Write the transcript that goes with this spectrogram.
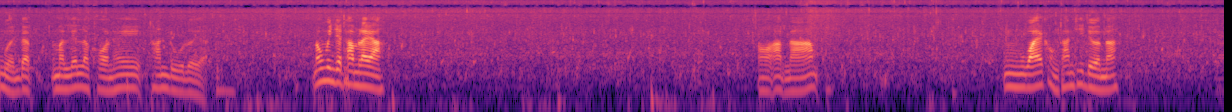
เหมือนแบบมันเล่นละครให้ท่านดูเลยอะ่ะ น้องวินจะทำอะไรอะ อ๋ออาบน้ำอืมไว้ของท่านที่เดิมนะได้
